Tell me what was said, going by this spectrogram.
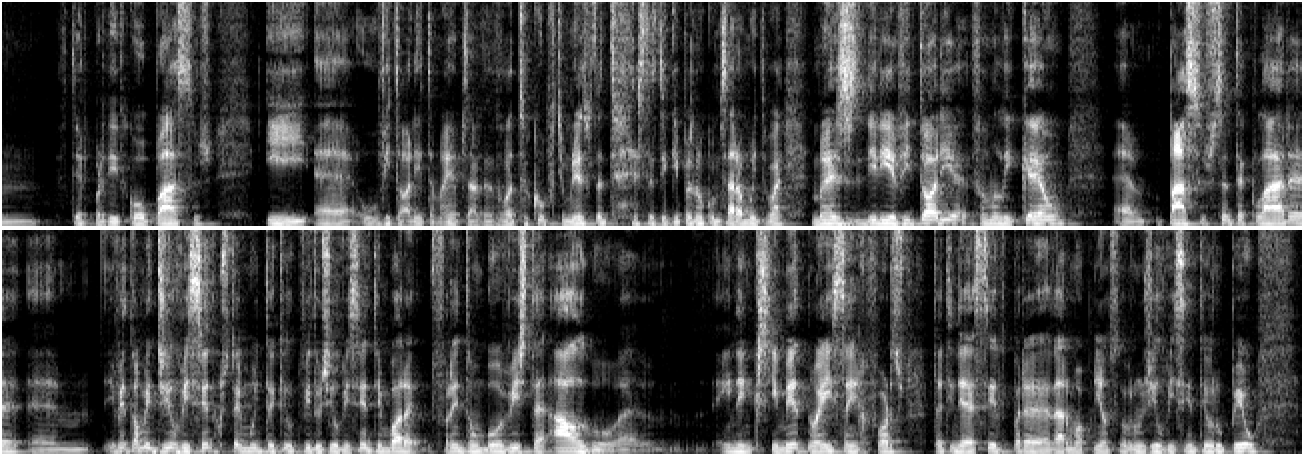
ter perdido com o Passos, e uh, o Vitória também, apesar da derrota com o Portimonense, portanto estas equipas não começaram muito bem, mas diria Vitória, Famalicão, um, eh, Passos, Santa Clara, um, eh, eventualmente Gil Vicente, gostei muito daquilo que vi do Gil Vicente, embora frente a um Boa Vista algo uh, ainda em crescimento, não é? E sem reforços, portanto ainda é cedo para dar uma opinião sobre um Gil Vicente europeu.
